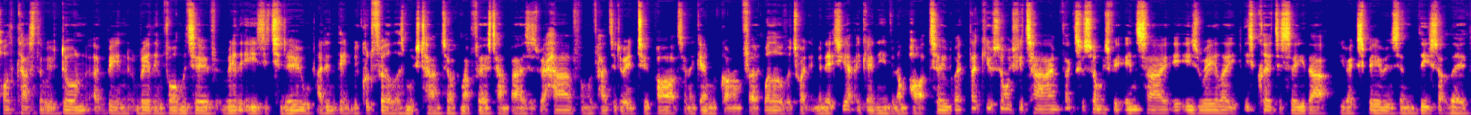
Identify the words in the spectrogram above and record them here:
podcasts that we've done have been really informative, really easy to do. I didn't think we could fill as much time talking about first time buyers as we have, and we've had to do it in two parts. And again, we've gone on for well over 20 minutes, yet again, even on part two. But thank you so much for your time. Thanks for so much for your insight. It is really, it's clear to see that your experience and these sort of the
